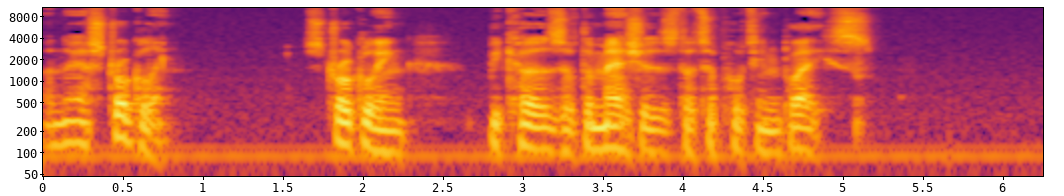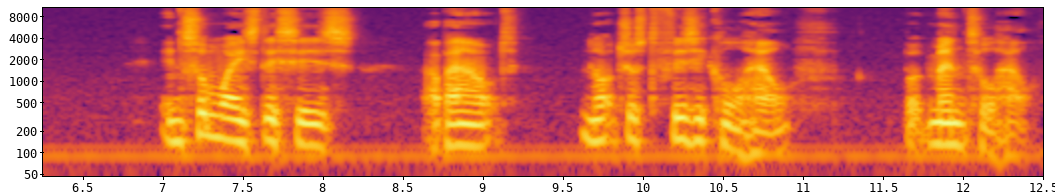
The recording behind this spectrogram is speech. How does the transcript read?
And they are struggling. Struggling because of the measures that are put in place. In some ways, this is about not just physical health, but mental health.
